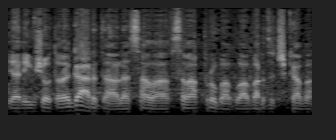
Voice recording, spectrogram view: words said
Janik wziął to na gardę, ale sama, sama próba była bardzo ciekawa.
